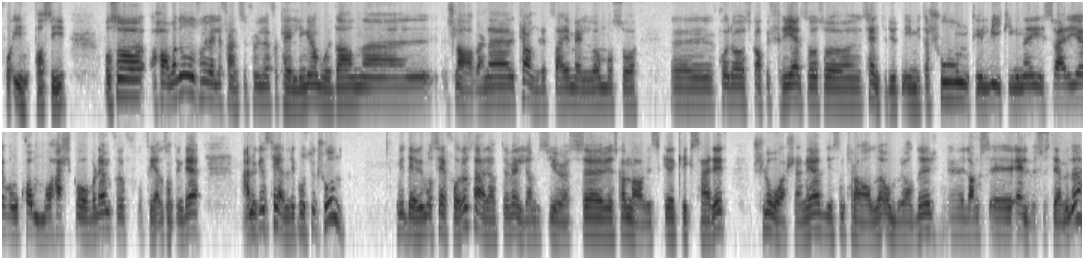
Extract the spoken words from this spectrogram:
få, innpass i. Og så har man jo noen sånne veldig fancyfulle fortellinger om hvordan uh, slaverne kranglet seg imellom, og så Eh, for å skape fred så, så, sendte de ut en invitasjon til vikingene i Sverige om å komme og herske over dem for å få fred og sånne ting. Det er nok en senere konstruksjon. Det vi må se for oss, er at veldig ambisiøse skandinaviske krigsherrer slår seg ned i sentrale områder eh, langs eh, elvesystemene.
